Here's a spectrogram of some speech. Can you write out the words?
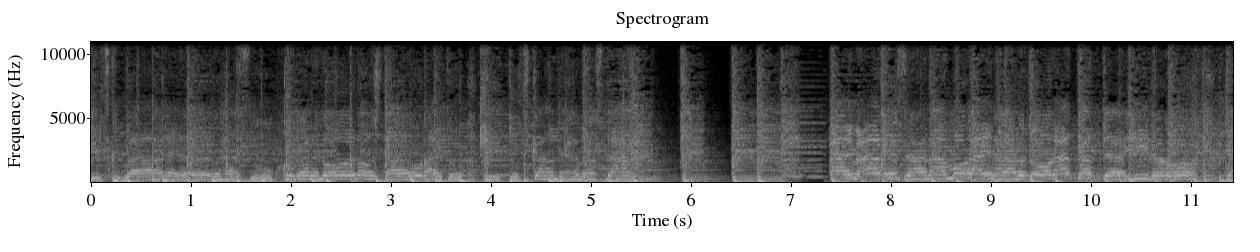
いつか割れるはずの黄金の色したオライトきっと掴んで離すな曖昧でさなもないならどうなったっていいだろう。歌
